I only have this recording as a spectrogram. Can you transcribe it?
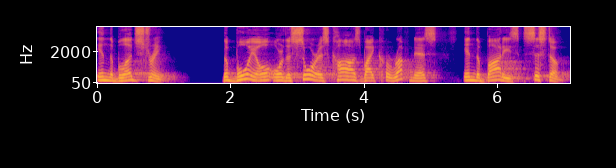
in the bloodstream. The boil or the sore is caused by corruptness in the body's system.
